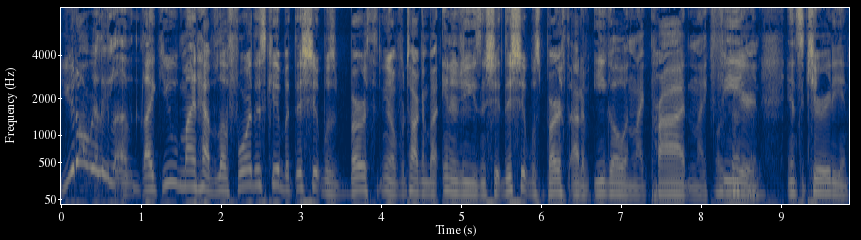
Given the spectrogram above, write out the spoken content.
You don't really love like you might have love for this kid, but this shit was birthed. You know, if we're talking about energies and shit, this shit was birthed out of ego and like pride and like fear and insecurity, and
